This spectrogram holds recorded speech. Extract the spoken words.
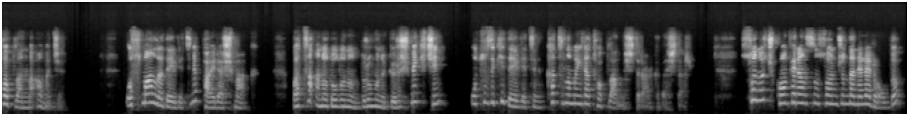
Toplanma amacı. Osmanlı Devleti'ni paylaşmak. Batı Anadolu'nun durumunu görüşmek için 32 devletin katılımıyla toplanmıştır arkadaşlar. Sonuç konferansın sonucunda neler oldu?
